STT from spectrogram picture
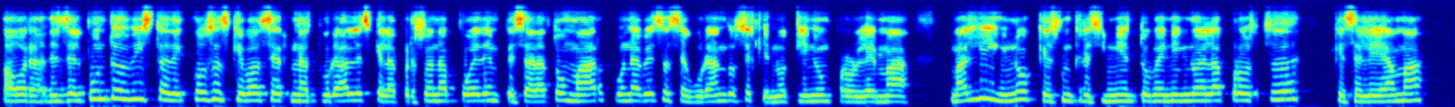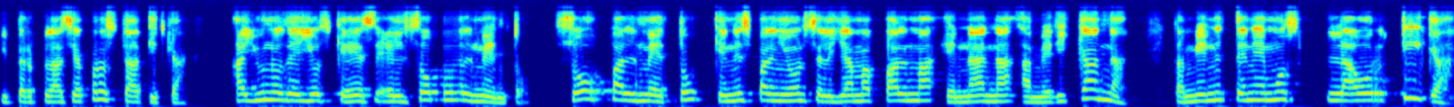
Ahora, desde el punto de vista de cosas que va a ser naturales que la persona puede empezar a tomar una vez asegurándose que no tiene un problema maligno, que es un crecimiento benigno de la próstata, que se le llama hiperplasia prostática. Hay uno de ellos que es el sopalmento. Sopalmeto, que en español se le llama palma enana americana. También tenemos la ortiga,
